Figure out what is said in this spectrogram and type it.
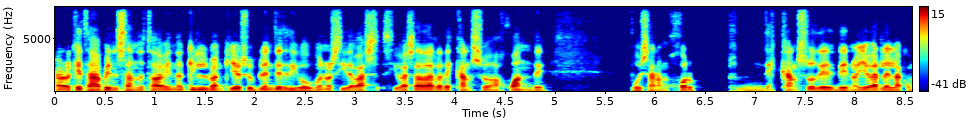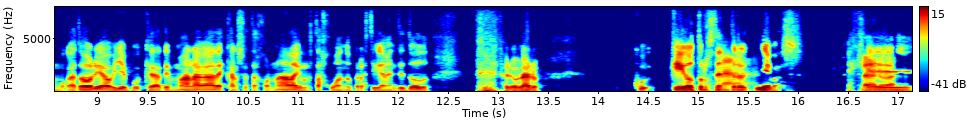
Claro, es que estaba pensando, estaba viendo aquí el banquillo de suplentes, digo, bueno, si vas, si vas a dar descanso a Juan de, pues a lo mejor mm, descanso de, no llevarle la convocatoria, oye, pues quédate en Málaga, descansa esta jornada, que lo está jugando prácticamente todo. Pero claro, ¿qué otro central Nah. llevas? Es Claro, que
